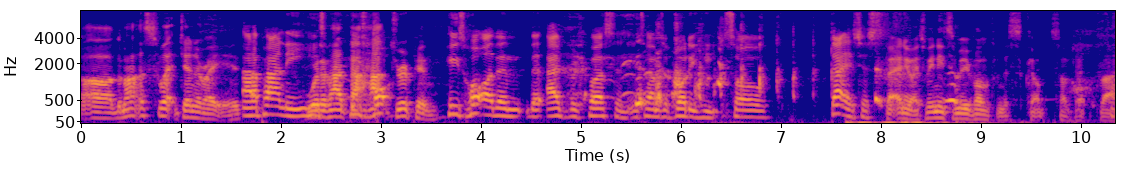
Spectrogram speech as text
uh, the amount of sweat generated And apparently, he's, would have had that hat hot, dripping. He's hotter than the average person in terms of body heat. So that is just. But anyways, we need to move on from this sub- subject. Oh, like,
